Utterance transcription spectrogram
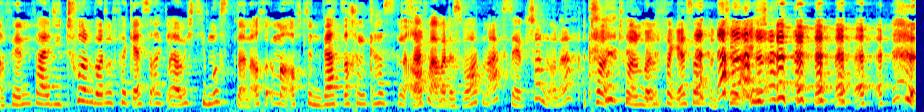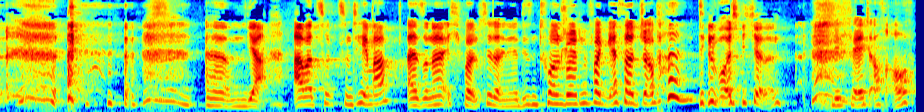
auf jeden Fall die Turnbeutelvergesser, glaube ich, die mussten dann auch immer auf den Wertsachenkasten Sag auf. mal, aber das Wort magst du jetzt schon, oder? Turn Turnbeutelvergesser, natürlich. Ähm, ja, aber zurück zum Thema. Also, ne, ich wollte dann ja diesen Turnbeutelvergesser-Job, den wollte ich ja dann. Mir fällt auch auf,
